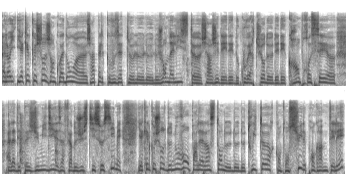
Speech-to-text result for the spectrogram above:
Alors il y a quelque chose, Jean Coadon. euh, je rappelle que vous êtes le, le- le- journaliste euh, chargé des, des- de couverture de, des, des grands procès euh, à la dépêche du midi, des affaires de justice aussi. Mais il y a quelque chose de nouveau. On parlait à l'instant de, de- de Twitter quand on suit les programmes télé.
